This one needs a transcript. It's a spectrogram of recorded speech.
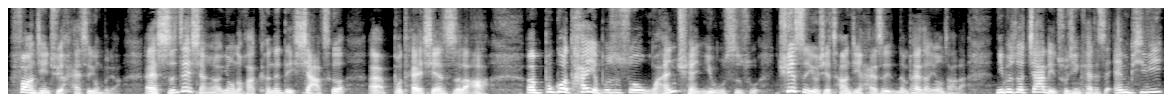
放进去还是用不了。哎，实在想要用的话，可能得下车，哎，不太现实了啊。呃，不过它也不是说完全一无是处，确实有些场景还是能派上用场的。你比如说家里出行开的是 MPV，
